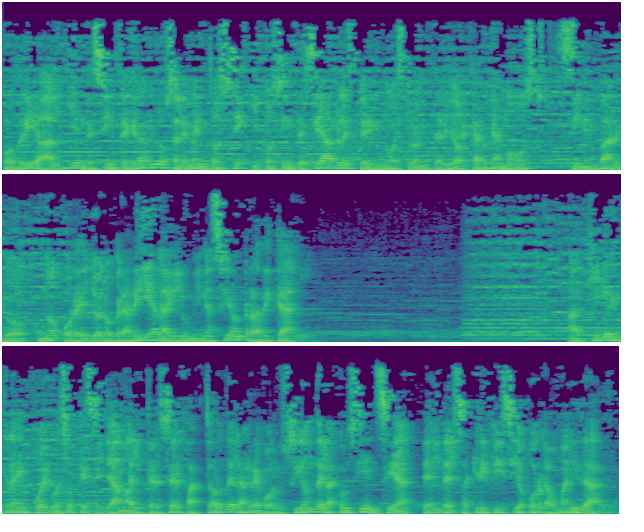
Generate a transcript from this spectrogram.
¿Podría alguien desintegrar los elementos psíquicos indeseables que en nuestro interior cargamos? Sin embargo, no por ello lograría la iluminación radical. Aquí entra en juego eso que se llama el tercer factor de la revolución de la conciencia, el del sacrificio por la humanidad.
